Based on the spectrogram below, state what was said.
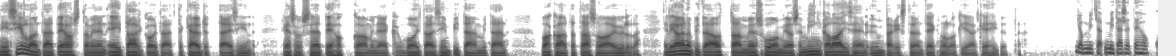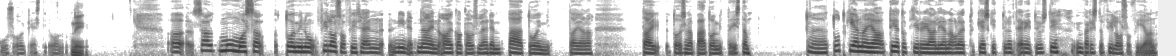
Niin silloin tämä tehostaminen ei tarkoita, että käytettäisiin resursseja tehokkaammin eikä voitaisiin pitää mitään vakaata tasoa yllä. Eli aina pitää ottaa myös huomioon se, minkälaiseen ympäristöön teknologiaa kehitetään. Ja mitä, mitä se tehokkuus oikeasti on. Niin. Sä olet muun muassa toiminut filosofisen niin, että näin aikakauslehden päätoimittajana tai toisena päätoimittajista. Tutkijana ja tietokirjailijana olet keskittynyt erityisesti ympäristöfilosofiaan.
